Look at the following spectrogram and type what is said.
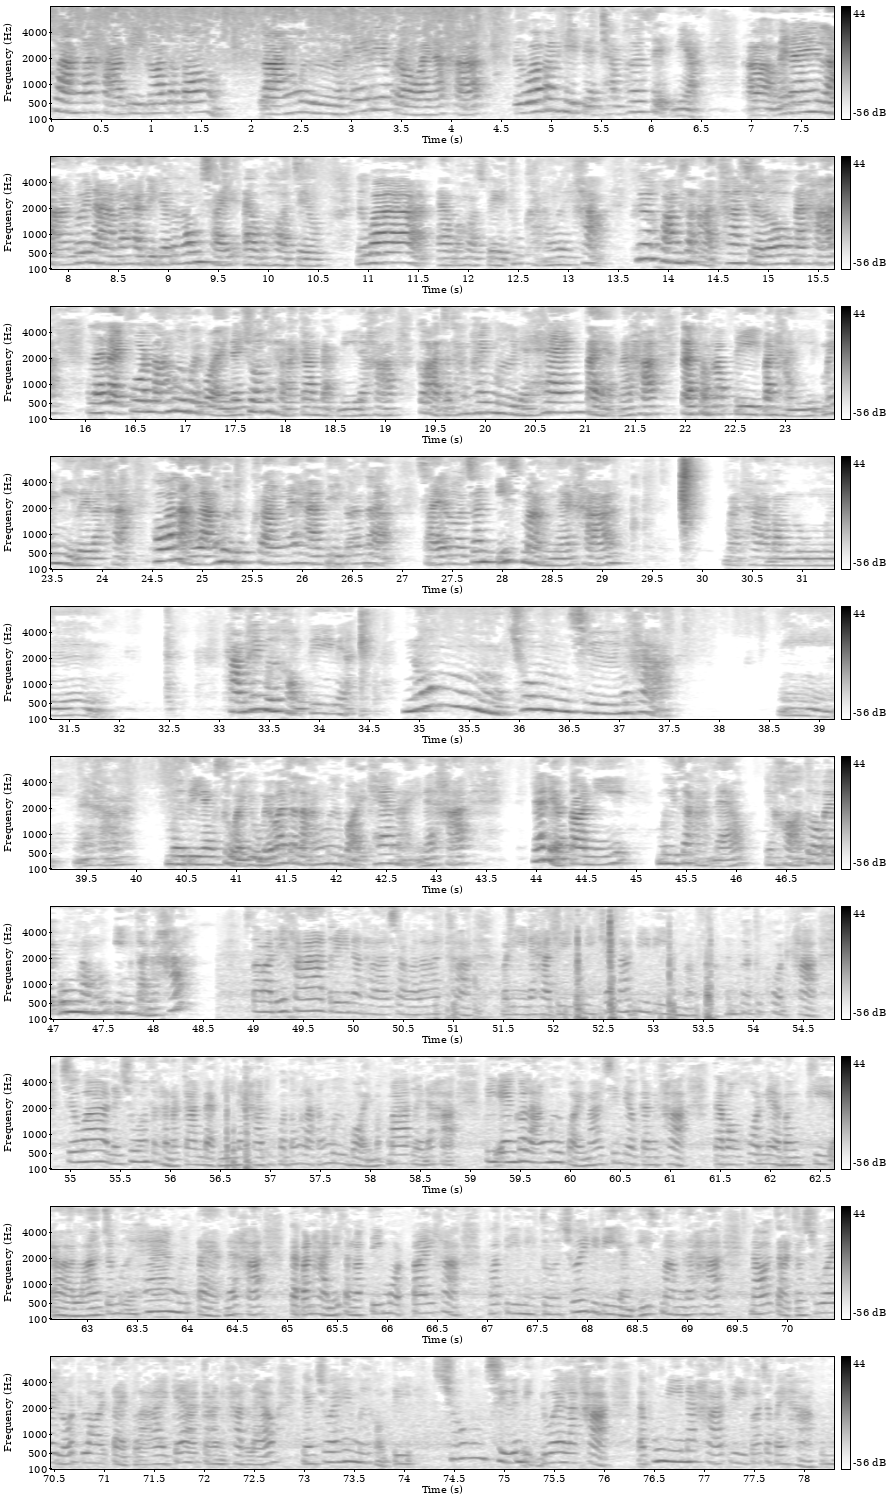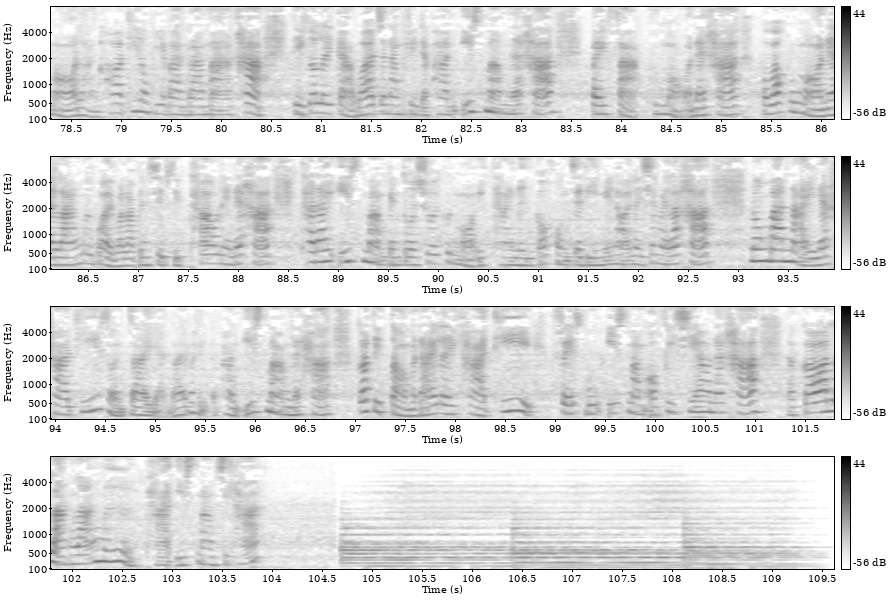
ทุกครั้งนะคะตีก็จะต้องล้างมือให้เรียบร้อยนะคะ หรือว่าบางทีเปลี่ยนแคมเปอร์เสร็จเนี่ยไม่ได้ล้างด้วยน้ำนะคะตีก็จะต้องใช้แอลกอฮอล์เจลหรือว่าแอลกอฮอล์สเปรย์ทุกครั้งเลยค่ะ เพื่อความสะอาดฆ่าเชื้อโรคนะคะ หลายๆ คนล้างมือบ่อยๆ ในช่วงสถานการณ์แบบนี้นะคะ ก็อาจจะทำให้มือเนี่ยแห้งแตกนะคะ แต่สำหรับตีปัญหานี้ไม่มีเลยละค่ะ เพราะว่าหลังล้างมือทุกครั้งนะคะตีก็จะใช้โลชั่นอิสมัมนะคะ มาทาบำรุงมือทำให้มือของตีเนี่ย นุ่มชุ่มชื้นค่ะ นี่นะคะ มือตียังสวยอยู่ไม่ว่าจะล้างมือบ่อยแค่ไหนนะคะ และเดี๋ยวตอนนี้มือสะอาดแล้ว เดี๋ยวขอตัวไปอุ้มน้องลูกอินกันนะคะ สวัสดีค่ะ ตรีนันทราชาวราชค่ะ วันนี้นะคะตรีก็มีเคล็ดลับดีๆ มาฝากเพื่อนๆทุกคนค่ะ เชื่อว่าในช่วงสถานการณ์แบบนี้นะคะ ทุกคนต้องล้างมือบ่อยมากๆเลยนะคะตีเองก็ล้างมือบ่อยมากเช่นเดียวกันค่ะ แต่บางคนเนี่ยบางทีล้างจนมือแห้งมือแตกนะคะ แต่ปัญหานี้สำหรับตีหมดไปค่ะ เพราะตีมีตัวช่วยดีๆ อย่างอีสมัมนะคะ นอกจากจะช่วยลดรอยแตกลาย แก้อาการคันแล้ว ยังช่วยให้มือของตีชุ่มชื้นอีกด้วยละค่ะ และพรุ่งนี้นะคะตรีก็จะไปหาคุณหมอหลังคลอดที่โรงพยาบาลรามาค่ะตรีก็เลยกะว่าจะนำผลิตภัณฑ์อีสมัมนะคะ ไปฝากคุณหมอนะคะ เพราะว่าคุณหมอเนี่ยล้างมือบ่อยเวลาเป็น 10บสเท่าเลยนะคะ ถ้าได้อีสมัมเป็นตัวช่วยคุณหมออีกทางหนึ่งก็คงจะดีไม่น้อยเลยใช่ไหมล่ะคะโรงพยาบาลไหนนะคะ ที่สนใจอยากได้ผลิตภัณฑ์อีสมัมนะคะ ก็ติดต่อมาได้เลยค่ะที่ Facebook อีสมัม Official นะคะ แล้วก็ล้างล้างมือทาอีสมัมสิคะ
